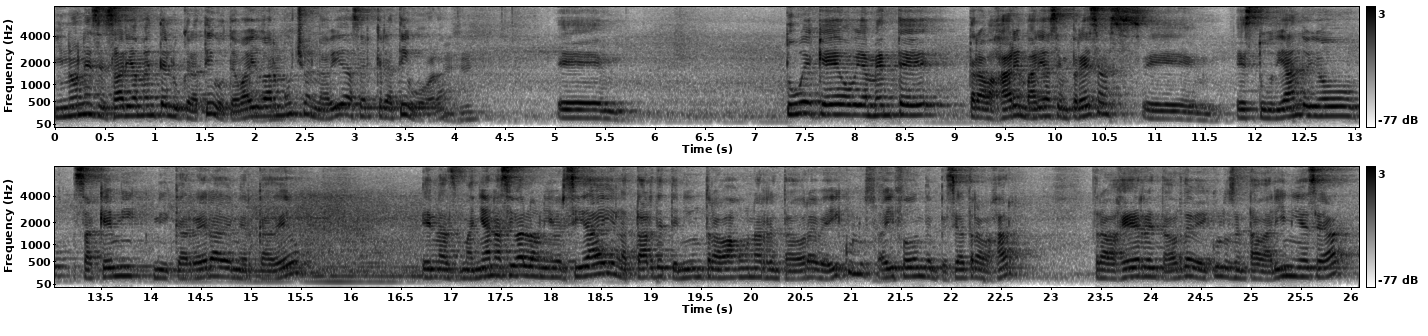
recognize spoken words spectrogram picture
y no necesariamente lucrativo, te va a ayudar mucho en la vida a ser creativo, ¿verdad? Uh -huh. eh, tuve que obviamente trabajar en varias empresas, eh, estudiando yo saqué mi, mi carrera de mercadeo, en las mañanas iba a la universidad y en la tarde tenía un trabajo una rentadora de vehículos. Ahí fue donde empecé a trabajar. Trabajé de rentador de vehículos en Tabarini S.A.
